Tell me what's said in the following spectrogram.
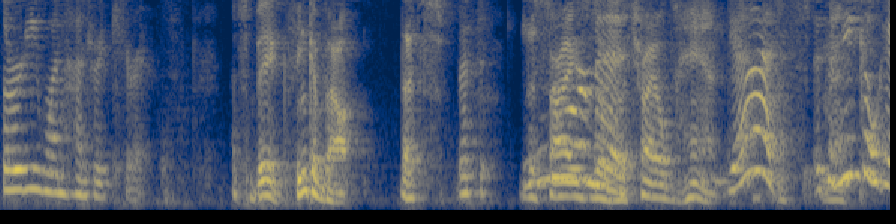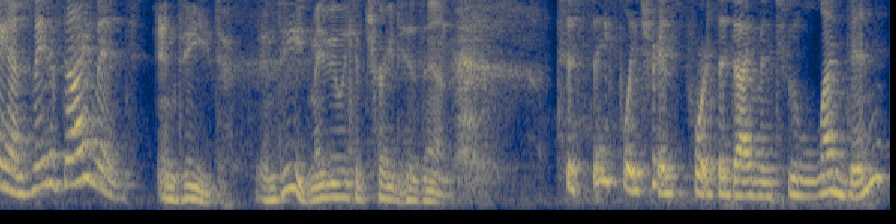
3,100 carats. That's big. Think about that's That's the size of a child's hand. Yes, That's it's a. Nico hand made of diamond. Indeed. Indeed. Maybe we could trade his in. To safely transport the diamond to London,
